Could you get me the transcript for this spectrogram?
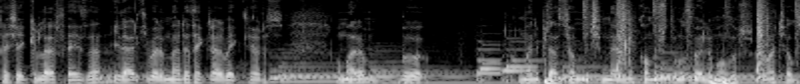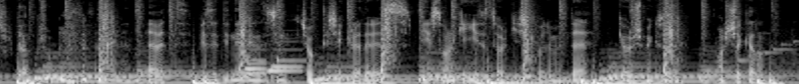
Teşekkürler Feyza. İleriki bölümlerde tekrar bekliyoruz. Umarım bu manipülasyon biçimlerini konuştuğumuz bölüm olur ama çalışıp gelmiş olur. Aynen. Evet bizi dinlediğiniz için çok teşekkür ederiz. Bir sonraki Easy Turkish bölümünde görüşmek üzere. Hoşçakalın.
